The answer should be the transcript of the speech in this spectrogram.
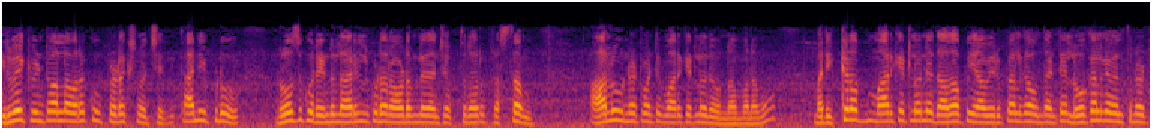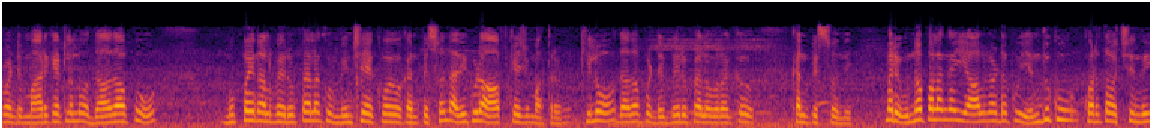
ఇరవై క్వింటాల వరకు ప్రొడక్షన్ వచ్చేది. కానీ ఇప్పుడు రోజుకు రెండు లారీలు కూడా రావడం లేదని చెప్తున్నారు. ప్రస్తుతం ఆలు ఉన్నటువంటి మార్కెట్లోనే ఉన్నాం మనము. మరి ఇక్కడ మార్కెట్లోనే దాదాపు యాభై రూపాయలుగా ఉందంటే లోకల్గా వెళ్తున్నటువంటి మార్కెట్లలో దాదాపు ముప్పై నలభై రూపాయలకు మించి ఎక్కువగా కనిపిస్తుంది. అది కూడా హాఫ్ కేజీ మాత్రమే. కిలో దాదాపు డెబ్బై రూపాయల వరకు కనిపిస్తుంది. మరి ఉన్న పలంగా ఈ ఆలుగడ్డకు ఎందుకు కొరత వచ్చింది?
